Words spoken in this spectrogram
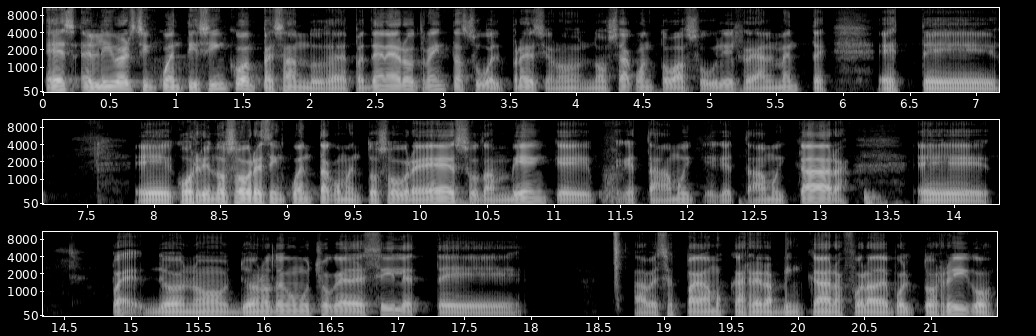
es el Liber 55 empezando. O sea, después de enero 30 sube el precio. No, no sé a cuánto va a subir realmente. Este, eh, corriendo sobre 50 comentó sobre eso también, que, estaba, muy, que estaba muy cara. Eh, pues yo no, yo no tengo mucho que decir. Este, a veces pagamos carreras bien caras fuera de Puerto Rico.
